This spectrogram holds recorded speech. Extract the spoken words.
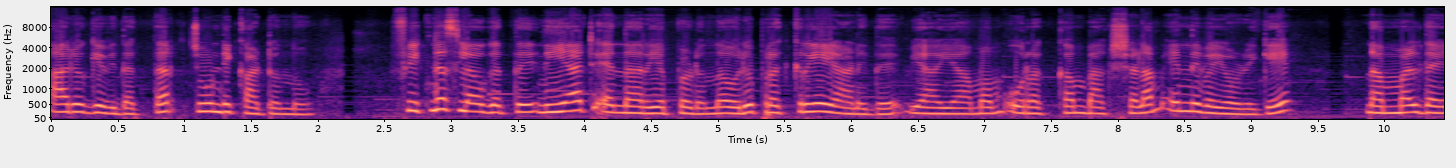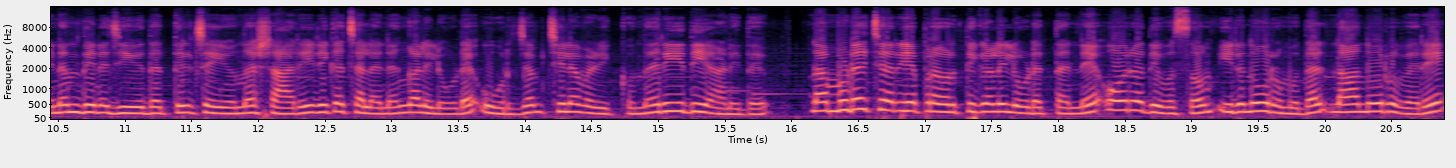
ആരോഗ്യ വിദഗ്ധർ ചൂണ്ടിക്കാട്ടുന്നു. ഫിറ്റ്നസ് ലോകത്ത് നിയാറ്റ് എന്നറിയപ്പെടുന്ന ഒരു പ്രക്രിയയാണിത്. വ്യായാമം ഉറക്കം ഭക്ഷണം എന്നിവയൊഴികെ നമ്മൾ ദൈനംദിന ജീവിതത്തിൽ ചെയ്യുന്ന ശാരീരിക ചലനങ്ങളിലൂടെ ഊർജം ചിലവഴിക്കുന്ന രീതിയാണിത്. നമ്മുടെ ചെറിയ പ്രവൃത്തികളിലൂടെ തന്നെ ഓരോ ദിവസവും ഇരുന്നൂറ് മുതൽ നാനൂറ് വരെ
